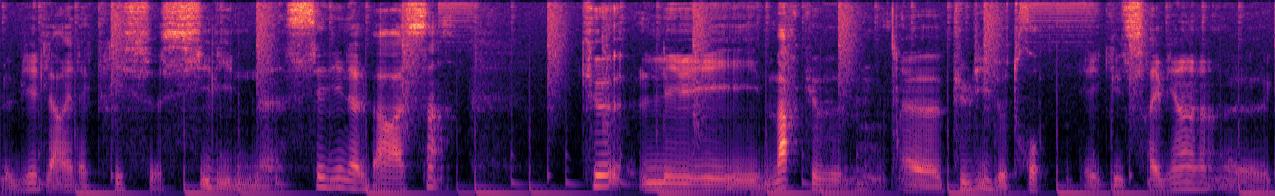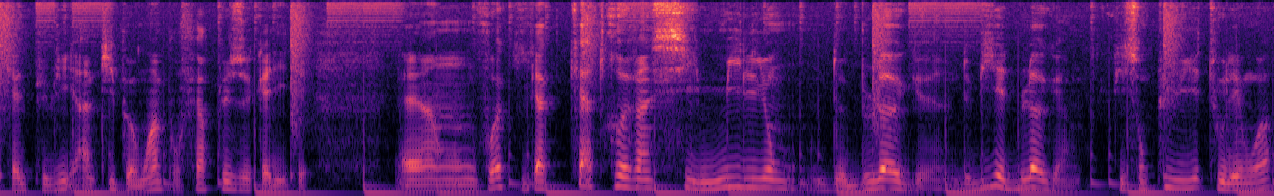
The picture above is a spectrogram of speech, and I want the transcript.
le biais de la rédactrice Céline, Céline Albarassin que les marques euh, publient de trop et qu'il serait bien qu'elles publient un petit peu moins pour faire plus de qualité. On voit qu'il y a 86 millions de blogs, de billets de blog qui sont publiés tous les mois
